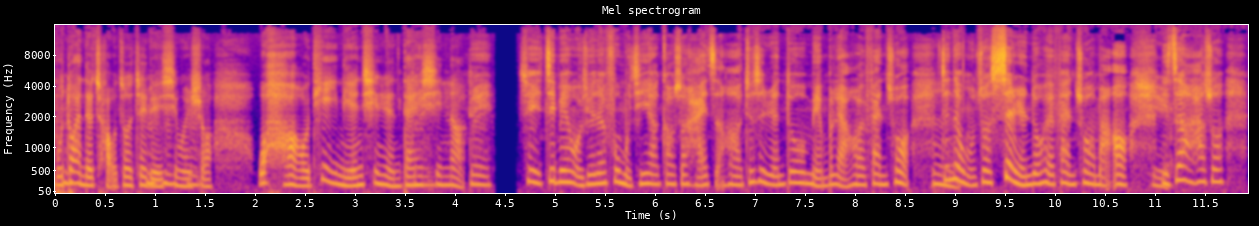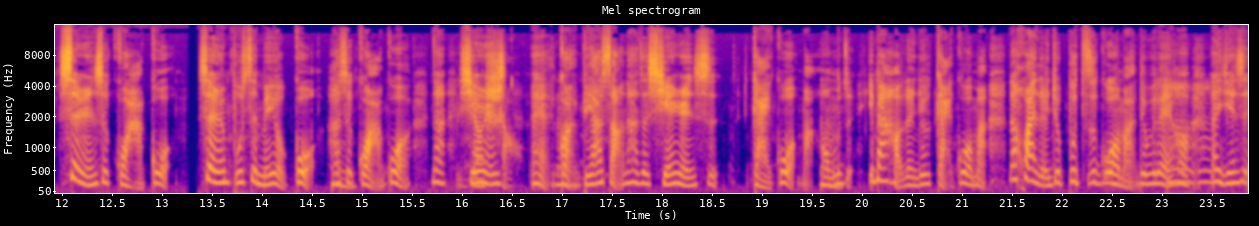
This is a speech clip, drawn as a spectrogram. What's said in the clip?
不断的炒作这类新闻的时候，嗯、哼我好替年轻人担心呐、啊。对，所以这边我觉得父母亲要告诉孩子哈，就是人都免不了会犯错。嗯、真的，我们说圣人都会犯错嘛？哦，你知道他说圣人是寡过。圣人不是没有过，他是寡过。嗯、那贤人哎，寡比较少。那这贤人是改过嘛？嗯、我们一般好的人就改过嘛。那坏的人就不知过嘛，对不对？哈、嗯，那以前是。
